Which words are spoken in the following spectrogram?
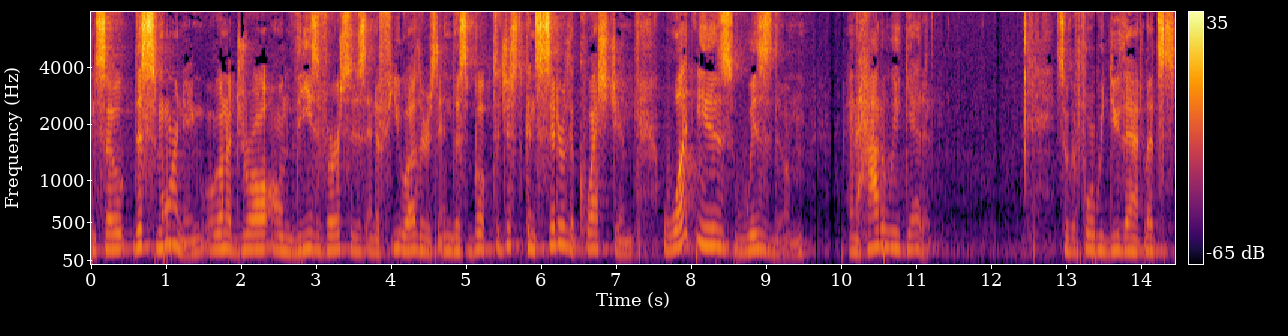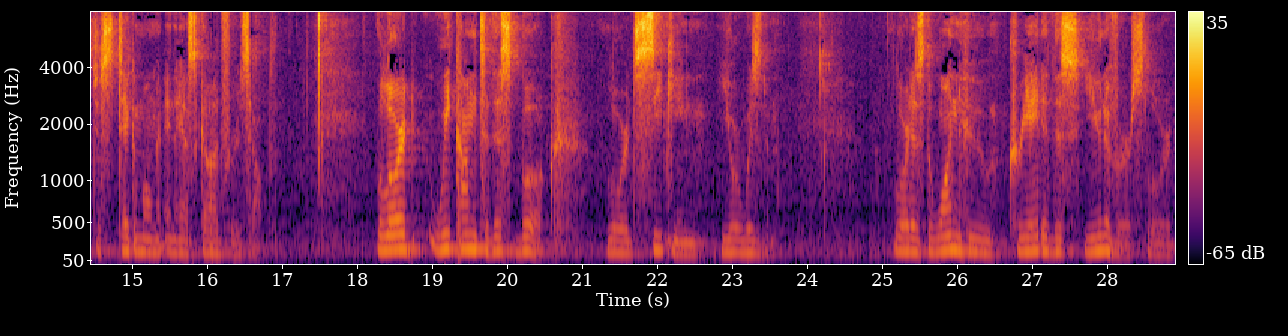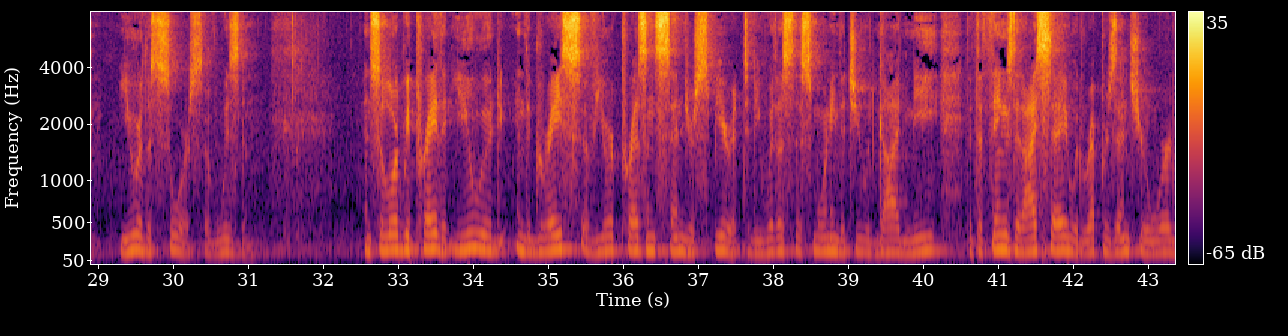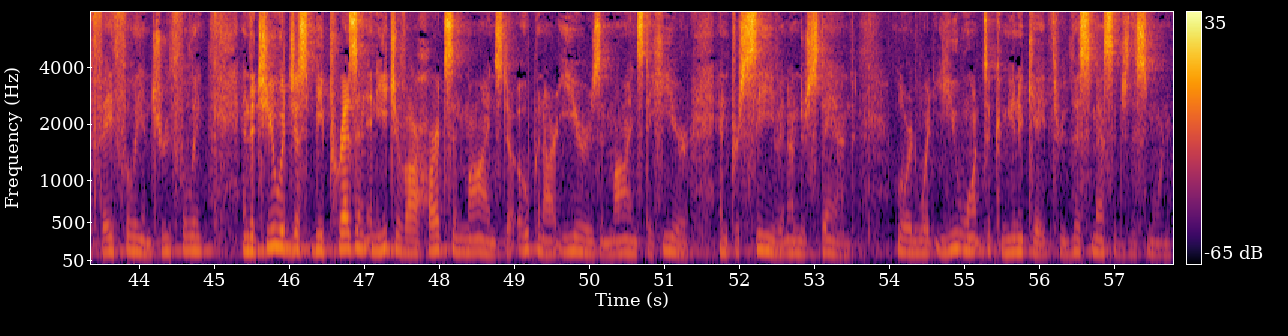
And so this morning, we're going to draw on these verses and a few others in this book to just consider the question what is wisdom and how do we get it? So before we do that, let's just take a moment and ask God for his help. Well, Lord, we come to this book, Lord, seeking your wisdom. Lord, as the one who created this universe, Lord, you are the source of wisdom. And so, Lord, we pray that you would, in the grace of your presence, send your spirit to be with us this morning, that you would guide me, that the things that I say would represent your word faithfully and truthfully, and that you would just be present in each of our hearts and minds to open our ears and minds to hear and perceive and understand, Lord, what you want to communicate through this message this morning.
